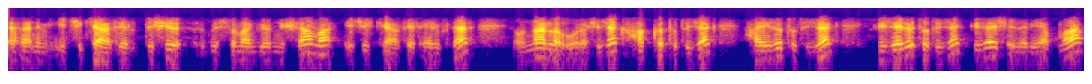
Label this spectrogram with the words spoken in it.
efendim içi kafir, dışı Müslüman görünüşlü ama içi kafir herifler. Onlarla uğraşacak, hakkı tutacak, hayrı tutacak, güzeli tutacak, güzel şeyleri yapmaya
